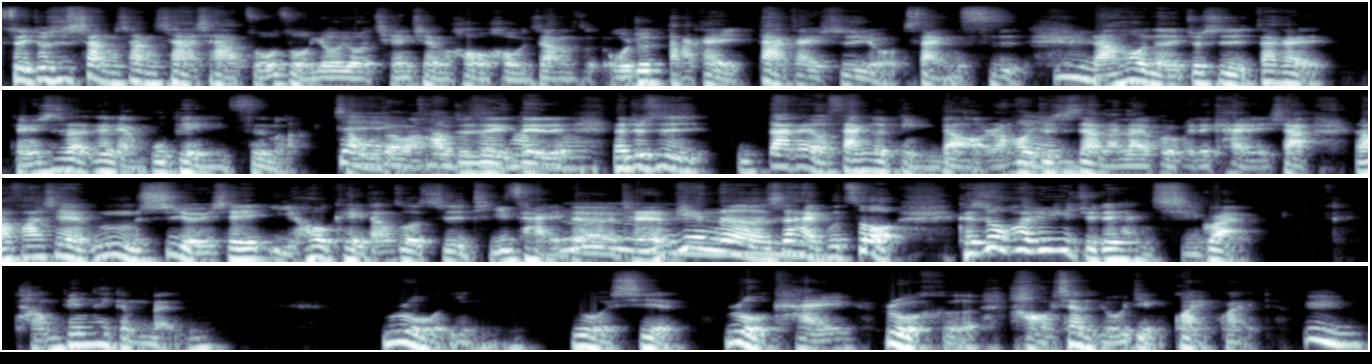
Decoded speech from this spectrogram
所以就是上上下下、左左右右、前前后后这样子，我就大概大概是有三次，嗯然后呢，就是大概。等于是大概两部片一次嘛，差不多嘛，哈，就是对对那就是大概有三个频道，然后就是这样来来回回的看一下，然后发现嗯是有一些以后可以当做是题材的嗯成人片呢，嗯是还不错。可是我后来就一直觉得很奇怪，旁边那个门若隐若现、若开若合，好像有点怪怪的。嗯，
